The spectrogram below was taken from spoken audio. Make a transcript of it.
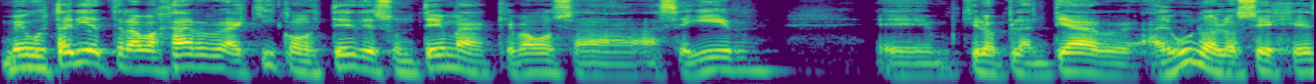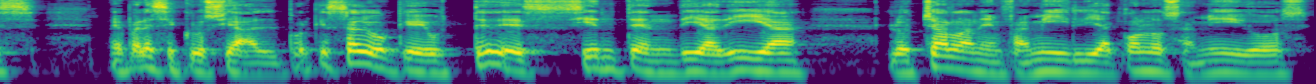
Me gustaría trabajar aquí con ustedes un tema que vamos a, seguir. Eh, quiero plantear algunos de los ejes. Me parece crucial porque es algo que ustedes sienten día a día, lo charlan en familia, con los amigos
